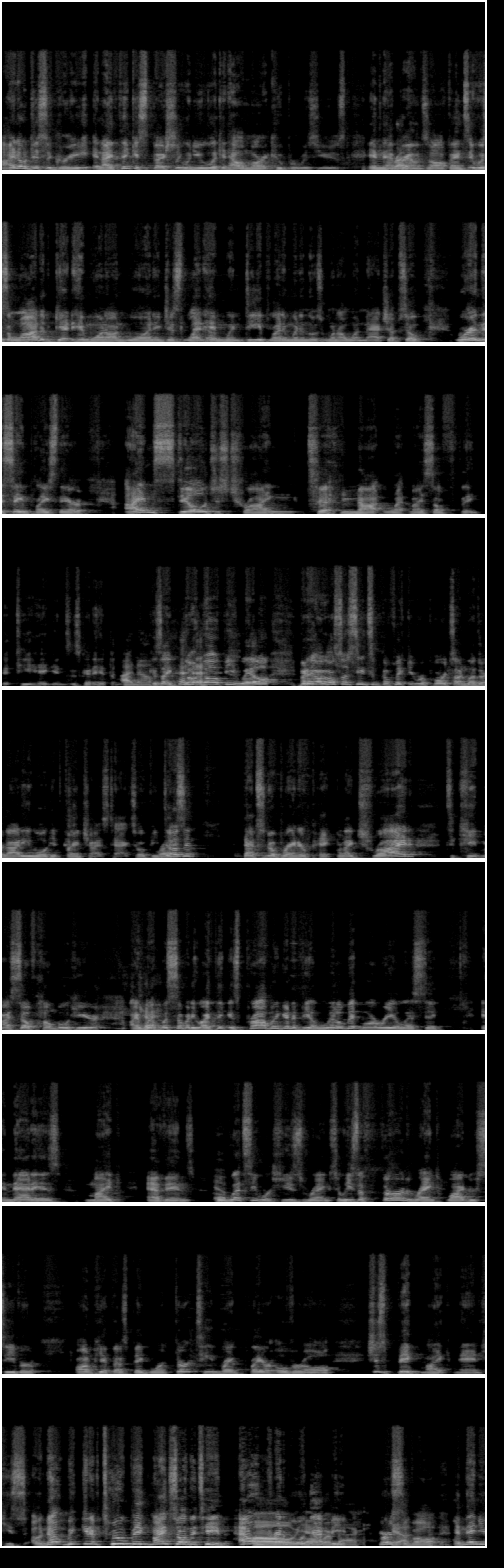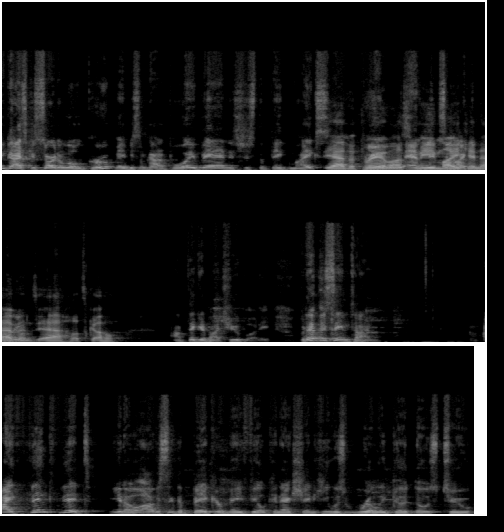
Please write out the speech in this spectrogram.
I don't disagree. And I think, especially when you look at how Amari Cooper was used in that Right. Browns offense, it was a lot of get him one on one and just let him win deep, let him win in those one on one matchups. So we're in the same place there. I'm still just trying to not let myself think that Tee Higgins is going to hit the I know. because I don't know if he will, but I've also seen some conflicting reports on whether or not he will get franchise tag. So if he Right. doesn't, that's a no-brainer pick. But I tried to keep myself humble here. I Okay. went with somebody who I think is probably going to be a little bit more realistic, and that is Mike Evans, who Yep. let's see where he's ranked. So he's a third ranked wide receiver on PFF's big board, 13 ranked player overall. It's just Big Mike, man. He's oh no, we can have two Big Mikes on the team. How oh, incredible Oh would yeah, that be? back. First Yeah. of all, and then you guys could start a little group, maybe some kind of boy band. It's just the Big Mikes. Yeah, the three of us, me, Evans, Mike, Mike and and Evans. Yeah, let's go. I'm thinking about you, buddy. But at the same time, I think that, you know, obviously the Baker Mayfield connection, he was really good, those two.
